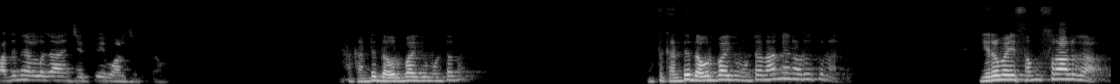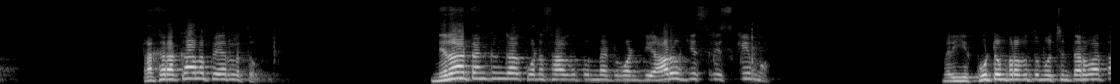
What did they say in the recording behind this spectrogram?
పది నెలలుగా అని చెప్పి వాళ్ళు చెప్తాం అంతకంటే దౌర్భాగ్యం ఉంటుందా? అంతకంటే దౌర్భాగ్యం ఉంటుందా అని నేను అడుగుతున్నాను. ఇరవై సంవత్సరాలుగా రకరకాల పేర్లతో నిరాటంకంగా కొనసాగుతున్నటువంటి ఆరోగ్యశ్రీ స్కీమ్. మరి ఈ కూటమి ప్రభుత్వం వచ్చిన తర్వాత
